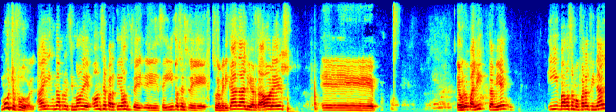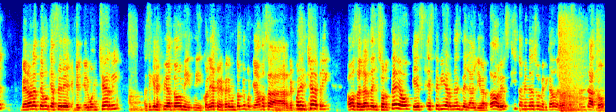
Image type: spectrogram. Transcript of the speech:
mucho fútbol. Hay un aproximado de 11 partidos de, eh, seguidos entre Sudamericana, Libertadores, Europa League también. Y vamos a mufar al final, pero ahora tengo que hacer el, el, el buen cherry. Así que les pido a todos mis, mis, colegas que me esperen un toque porque vamos a, después del cherry, vamos a hablar del sorteo que es este viernes de la Libertadores y también de la Sudamericana, donde les voy a pasar el dato,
